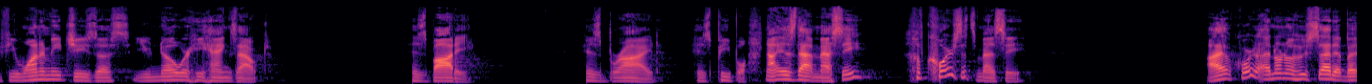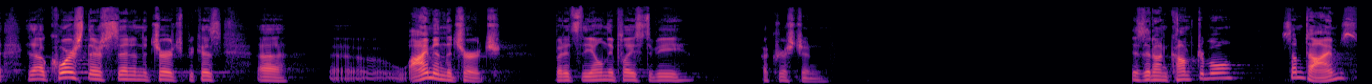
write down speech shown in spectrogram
If you want to meet Jesus, you know where he hangs out his body, his bride, his people. Now, is that messy? Of course it's messy. I, of course, I don't know who said it, but of course there's sin in the church because uh, uh, I'm in the church, but it's the only place to be a Christian. Is it uncomfortable? Sometimes.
